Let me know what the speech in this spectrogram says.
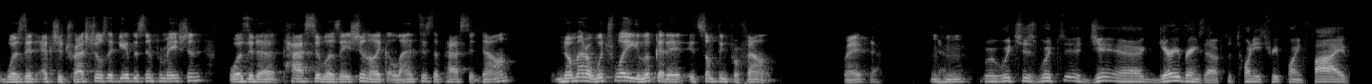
Was it extraterrestrials that gave this information? Was it a past civilization like Atlantis that passed it down? No matter which way you look at it, it's something profound, right? Yeah. Mm-hmm. Which is what uh, uh, Gary brings that up to 23.5,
